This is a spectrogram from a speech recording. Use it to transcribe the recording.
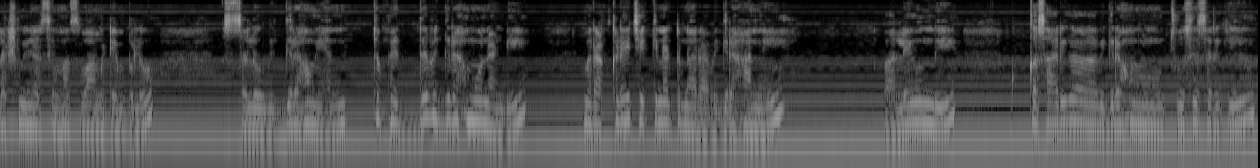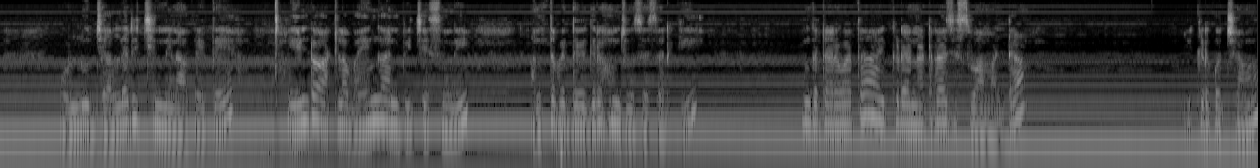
లక్ష్మీ నరసింహస్వామి టెంపుల్ అసలు విగ్రహం ఎంత పెద్ద విగ్రహమోనండి. మరి అక్కడే చెక్కినట్టున్నారు ఆ విగ్రహాన్ని. భలే ఉంది. ఒక్కసారిగా విగ్రహం చూసేసరికి ఒళ్ళు జల్లరిచ్చింది నాకైతే. ఏంటో అట్లా భయంగా అనిపించేసింది. అంత పెద్ద విగ్రహం చూసేసరికి. ఇంకా తర్వాత ఇక్కడ నటరాజస్వామి అంట ఇక్కడికి వచ్చాము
